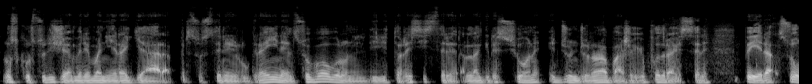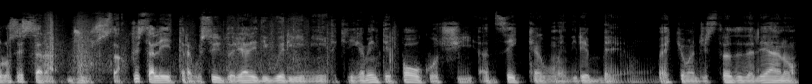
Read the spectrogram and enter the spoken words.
lo scorso dicembre in maniera chiara per sostenere l'Ucraina e il suo popolo nel diritto a resistere all'aggressione e giungere a una pace che potrà essere vera solo se sarà giusta. Questa lettera, questo editoriale di Guerini, tecnicamente poco ci azzecca, come direbbe un vecchio magistrato italiano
